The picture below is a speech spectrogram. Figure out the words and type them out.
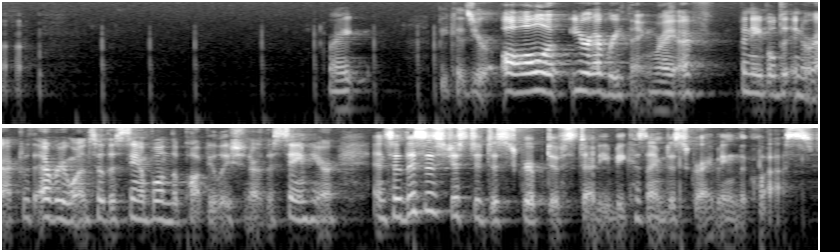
um, right? Because you're all, you're everything, right? I've been able to interact with everyone. So the sample and the population are the same here. And so this is just a descriptive study because I'm describing the class.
